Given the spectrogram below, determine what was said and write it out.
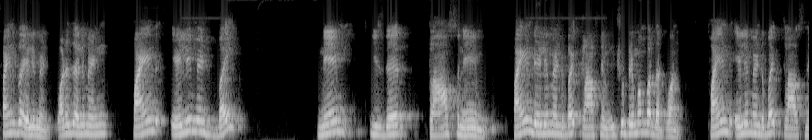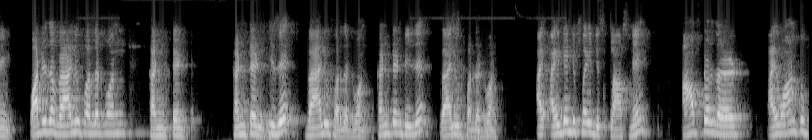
find the element. What is the element? Find element by name is their class name. Find element by class name. You should remember that one. Find element by class name. What is the value for that one? Content content is a value for that one content is a value for that one i identify this class name after that I want to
